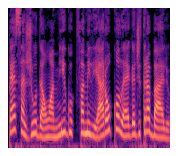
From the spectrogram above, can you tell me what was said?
peça ajuda a um amigo, familiar ou colega de trabalho.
